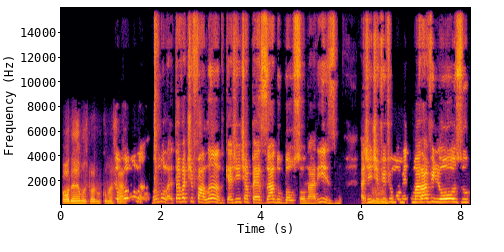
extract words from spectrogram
podemos, podemos começar. Então, vamos lá, vamos lá. Eu estava te falando que a gente, apesar do bolsonarismo, a gente uhum. vive um momento maravilhoso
